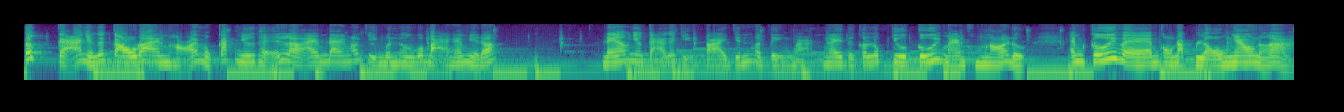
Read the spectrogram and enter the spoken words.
Tất cả những cái câu đó em hỏi một cách như thể là em đang nói chuyện bình thường với bạn em vậy đó nếu như cả cái chuyện tài chính và tiền bạc ngay từ cái lúc chưa cưới mà em không nói được, em cưới về em còn đập lộn nhau nữa à.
